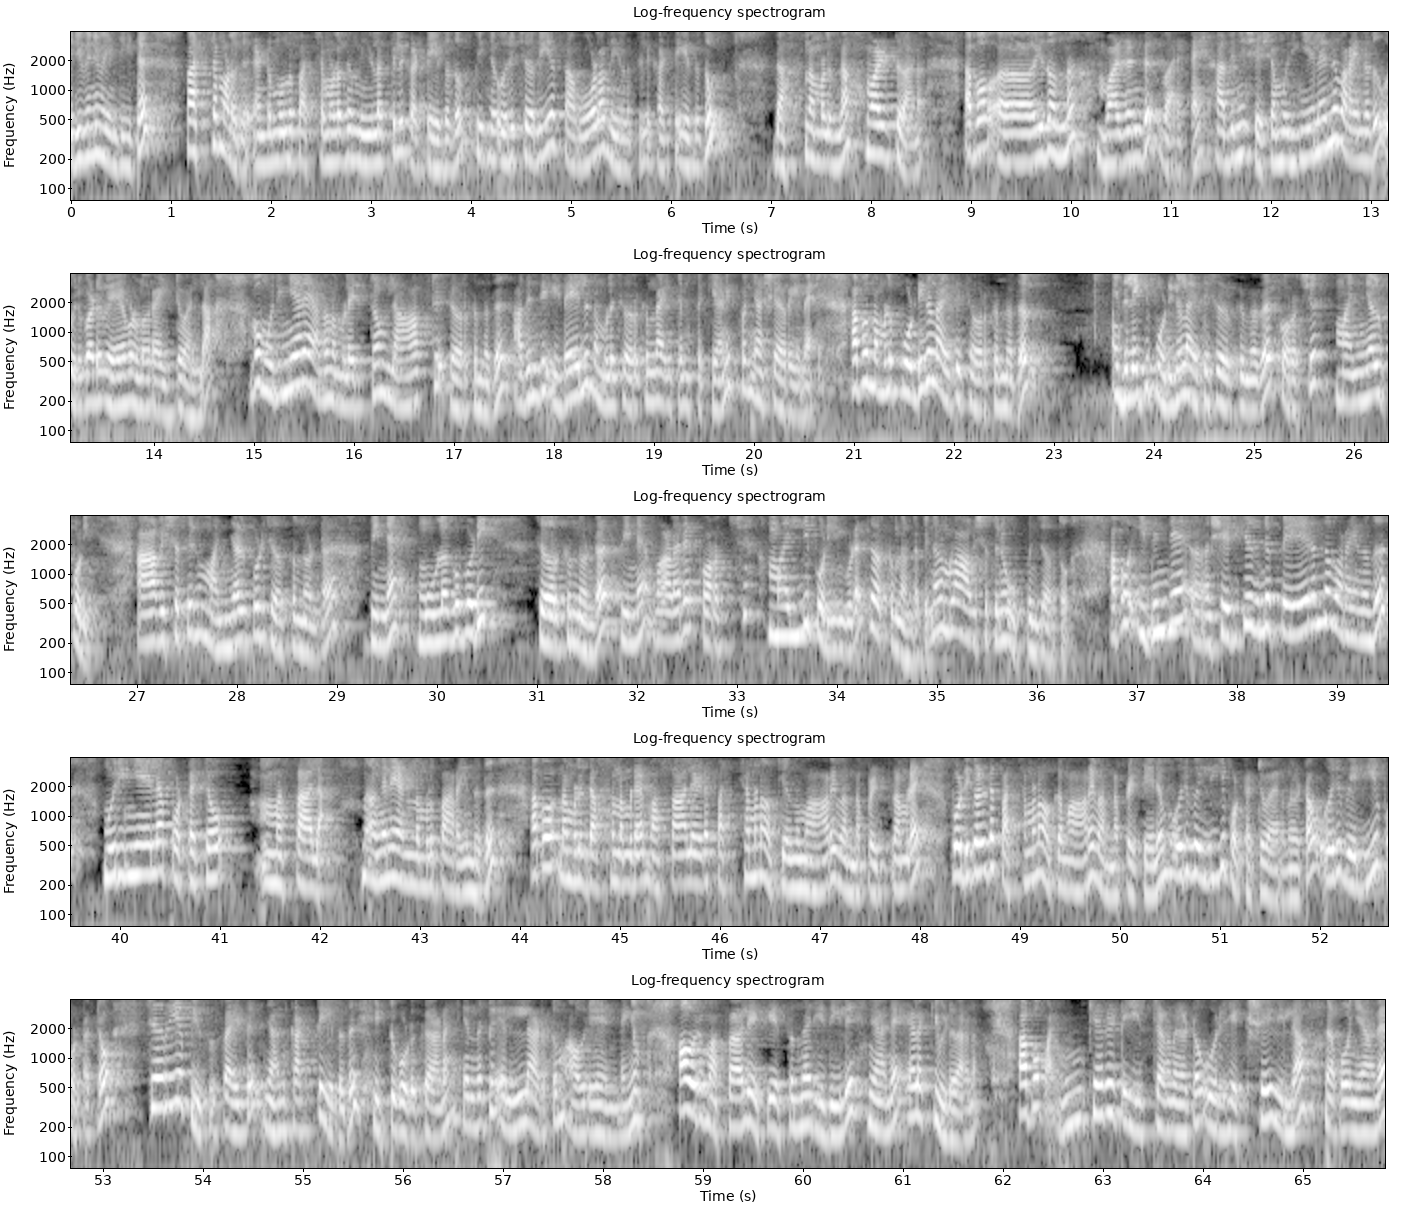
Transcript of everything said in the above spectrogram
എരിവിന് വേണ്ടിയിട്ട് പച്ചമുളക് രണ്ട് മൂന്ന് പച്ചമുളക് നീളത്തിൽ കട്ട് ചെയ്തതും പിന്നെ ഒരു ചെറിയ സവോള നീളത്തിൽ കട്ട് ചെയ്തതും ദാ നമ്മളിന്ന് വഴട്ടുകയാണ്. അപ്പോൾ ഇതൊന്ന് വഴണ്ട് വരട്ടെ. അതിനുശേഷം മുരിങ്ങയില എന്ന് പറയുന്നത് ഒരുപാട് വേവുള്ള ഒരു ഐറ്റം അല്ല. അപ്പോൾ മുരിങ്ങയിലയാണ് നമ്മൾ ഏറ്റവും ലാസ്റ്റ് ചേർക്കുന്നത്. അതിന്റെ ഇടയിൽ നമ്മൾ ചേർക്കുന്ന ഐറ്റംസ് ഒക്കെയാണ് ഇപ്പം ഞാൻ ഷെയർ ചെയ്യുന്നത്. അപ്പോൾ നമ്മൾ പൊടികളായിട്ട് ചേർക്കുന്നത് ഇതിലേക്ക് പൊടികളായിട്ട് ചേർക്കുന്നത് കുറച്ച് മഞ്ഞൾപ്പൊടി. ആവശ്യത്തിന് മഞ്ഞൾപ്പൊടി ചേർക്കുന്നുണ്ട്. പിന്നെ മുളക് പൊടി ചേർക്കുന്നുണ്ട്. പിന്നെ വളരെ കുറച്ച് മല്ലിപ്പൊടിയും കൂടെ ചേർക്കുന്നുണ്ട്. പിന്നെ നമ്മൾ ആവശ്യത്തിന് ഉപ്പും ചേർത്തു. അപ്പോൾ ഇതിന്റെ ശരിക്കും ഇതിന്റെ പേരെന്ന് പറയുന്നത് മുരിങ്ങയില പൊട്ടറ്റോ മസാല. അങ്ങനെയാണ് നമ്മൾ പറയുന്നത്. അപ്പോൾ നമ്മൾ നമ്മുടെ മസാലയുടെ പച്ചമണമൊക്കെ ഒന്ന് മാറി വന്നപ്പോഴ നമ്മുടെ പൊടികളുടെ പച്ചമണമൊക്കെ മാറി വന്നപ്പോഴത്തേനും ഒരു വലിയ പൊട്ടറ്റോ ആയിരുന്നു കേട്ടോ. ഒരു വലിയ പൊട്ടറ്റോ ചെറിയ പീസസ് ആയിട്ട് ഞാൻ കട്ട് ചെയ്തത് ഇട്ട് കൊടുക്കുകയാണ്. എന്നിട്ട് എല്ലായിടത്തും ആ ഒരു എണ്ണയും ആ ഒരു മസാലയൊക്കെ എത്തുന്ന രീതിയിൽ ഞാൻ ഇളക്കി വിടുകയാണ്. അപ്പോൾ ഭയങ്കര ടേസ്റ്റാണ് കേട്ടോ. ഒരു രക്ഷയുമില്ല. അപ്പോൾ ഞാൻ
